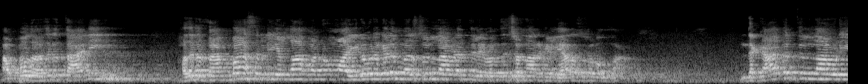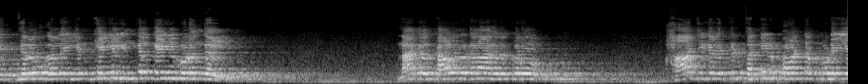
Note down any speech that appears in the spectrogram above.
அப்போது ஹஜரத் அலி ஹஜரத் அப்பாஸ் எல்லாம் அன்ஹுமா இருவர்களும் ரசூலுல்லாஹ்விடத்தில் வந்து சொன்னார்கள் யார சொல்லலாம் இந்த காபத்துல்லாவுடைய திறவுகளை என் கையில் எங்கள் கையில் கொடுங்கள். நாங்கள் காவலர்களாக இருக்கிறோம். ஹாஜிகளுக்கு தண்ணீர் பாட்டக்கூடிய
